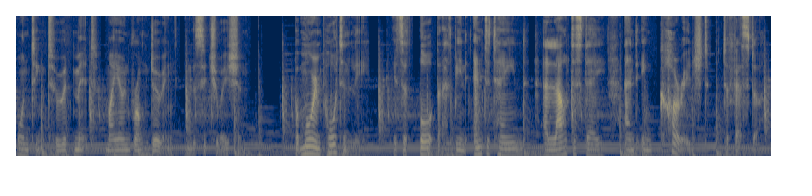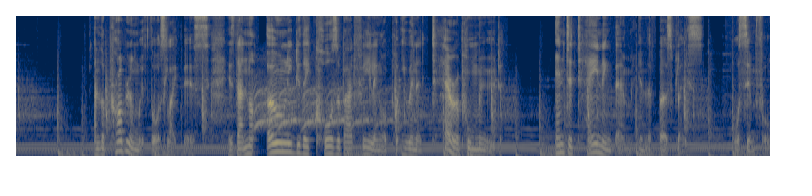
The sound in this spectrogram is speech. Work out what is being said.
wanting to admit my own wrongdoing in the situation. But more importantly, it's a thought that has been entertained, allowed to stay, and encouraged to fester. And the problem with thoughts like this is that not only do they cause a bad feeling or put you in a terrible mood, entertaining them in the first place was sinful.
